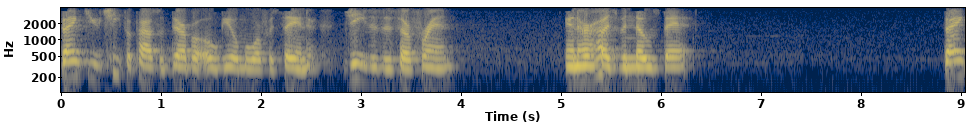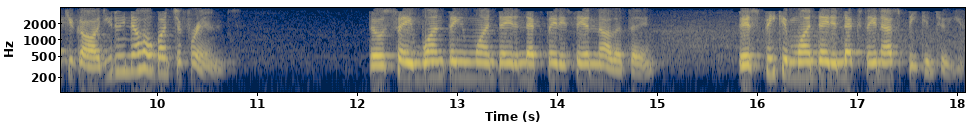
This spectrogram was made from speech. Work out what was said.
Thank you, Chief Apostle Deborah O. Gilmore, for saying Jesus is her friend. And her husband knows that. Thank you, God. You need a whole bunch of friends. They'll say one thing one day, the next day they say another thing. They're speaking one day, the next day not speaking to you.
